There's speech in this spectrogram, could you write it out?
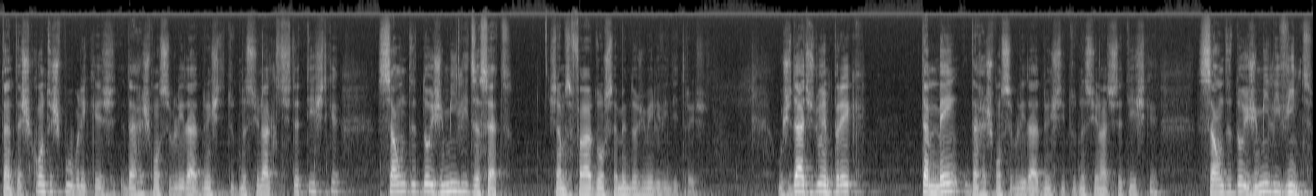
Portanto, as contas públicas da responsabilidade do Instituto Nacional de Estatística são de 2017. Estamos a falar do orçamento de 2023. Os dados do emprego, também da responsabilidade do Instituto Nacional de Estatística, são de 2020.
